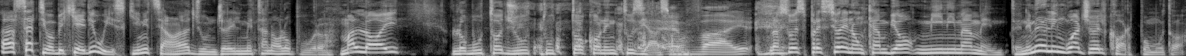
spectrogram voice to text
Al settimo bicchiere di whisky iniziarono ad aggiungere il metanolo puro. Malloy lo buttò giù tutto con entusiasmo. vai. La sua espressione non cambiò minimamente, nemmeno il linguaggio del corpo mutò.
